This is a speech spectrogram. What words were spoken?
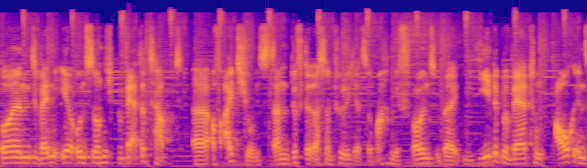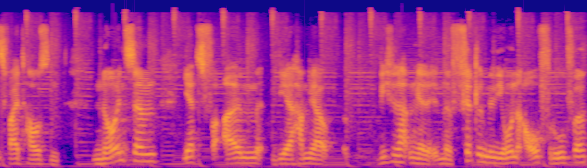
Und wenn ihr uns noch nicht bewertet habt äh, auf iTunes, dann dürft ihr das natürlich jetzt so machen. Wir freuen uns über jede Bewertung, auch in 2019. Jetzt vor allem, wir haben ja wie viel hatten wir? Eine Viertelmillion Aufrufe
